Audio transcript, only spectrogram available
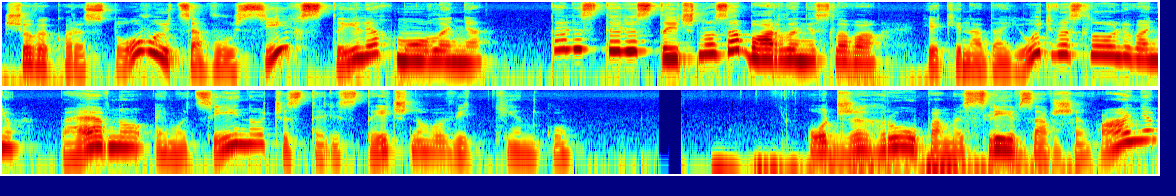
що використовуються в усіх стилях мовлення, та стилістично забарвлені слова, які надають висловлюванню певного емоційного чи стилістичного відтінку. Отже, групами слів за вживанням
